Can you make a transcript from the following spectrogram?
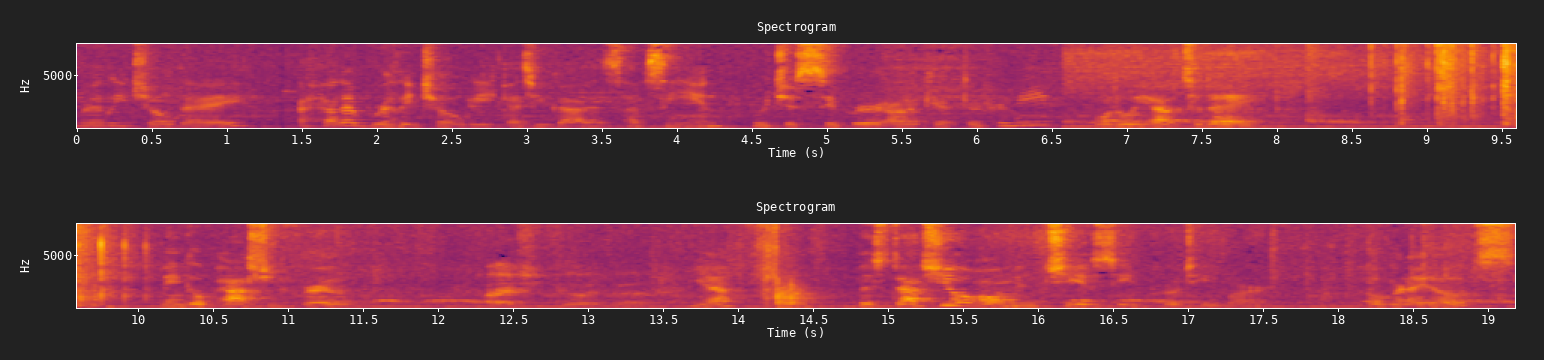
really chill day. I've had a really chill week, as you guys have seen, which is super out of character for me. What do we have today? Mango passion fruit. I actually feel like that. Yeah. Pistachio almond chia seed protein bar. Overnight oats.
